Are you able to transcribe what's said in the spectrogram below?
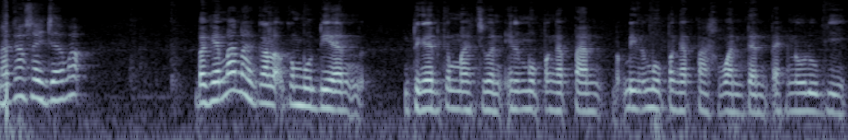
Maka saya jawab, bagaimana kalau kemudian dengan kemajuan ilmu pengetahuan, ilmu pengetahuan dan teknologi,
